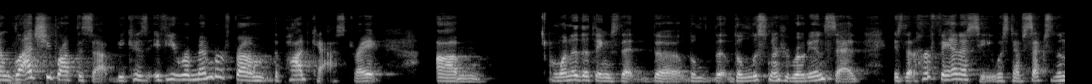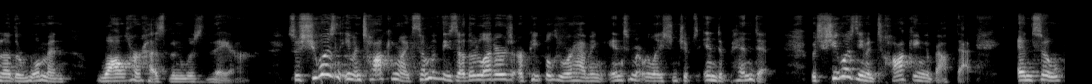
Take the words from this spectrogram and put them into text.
I'm glad she brought this up because if you remember from the podcast, right, um, one of the things that the, the, the, listener who wrote in said is that her fantasy was to have sex with another woman while her husband was there. So she wasn't even talking like some of these other letters are people who are having intimate relationships independent, but she wasn't even talking about that. And so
